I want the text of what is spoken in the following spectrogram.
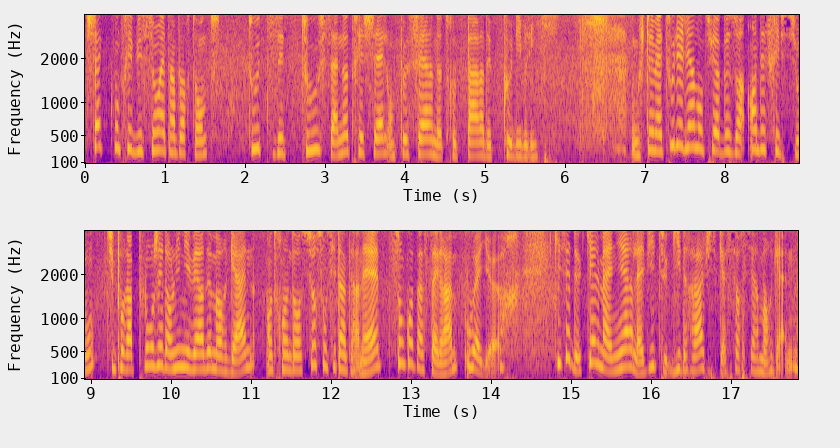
Chaque contribution est importante. Toutes et tous, à notre échelle, on peut faire notre part de colibri. Je te mets tous les liens dont tu as besoin en description. Tu pourras plonger dans l'univers de Morgane en te rendant sur son site internet, son compte Instagram ou ailleurs. Qui sait de quelle manière la vie te guidera jusqu'à Sorcière Morgane.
